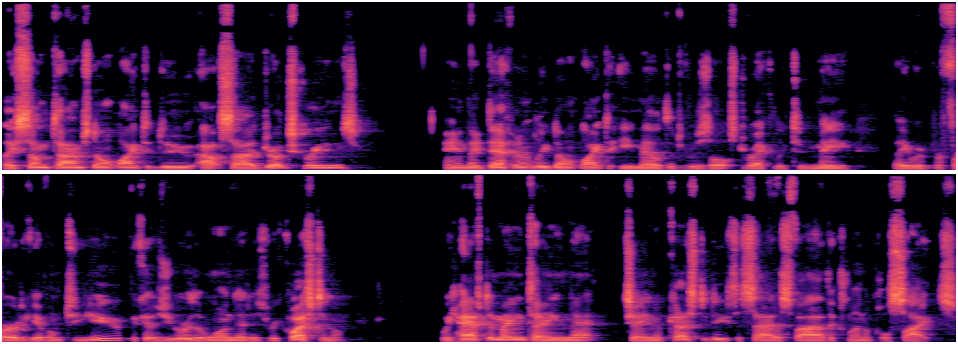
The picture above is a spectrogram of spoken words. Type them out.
they sometimes don't like to do outside drug screens, and they definitely don't like to email the results directly to me. They would prefer to give them to you because you are the one that is requesting them. We have to maintain that chain of custody to satisfy the clinical sites.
